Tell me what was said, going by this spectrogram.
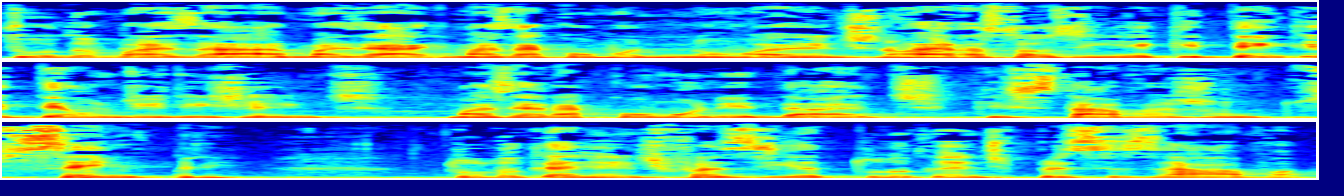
tudo, mas a, mas a, mas a, não, a gente não era sozinha. É que tem que ter um dirigente, mas era a comunidade que estava junto sempre. Tudo que a gente fazia, tudo que a gente precisava,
